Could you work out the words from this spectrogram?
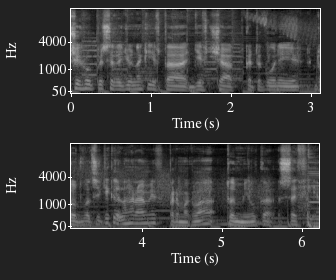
Молодшій групі серед юнаків та дівчат категорії до 20 кг перемогла Томілка Софія.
